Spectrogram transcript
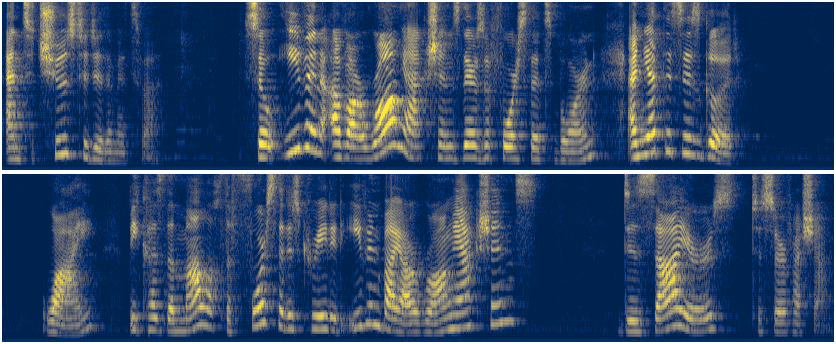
and to choose to do the mitzvah. So even of our wrong actions there's a force that's born and yet this is good. Why? because the malach, the force that is created even by our wrong actions, desires to serve Hashem.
